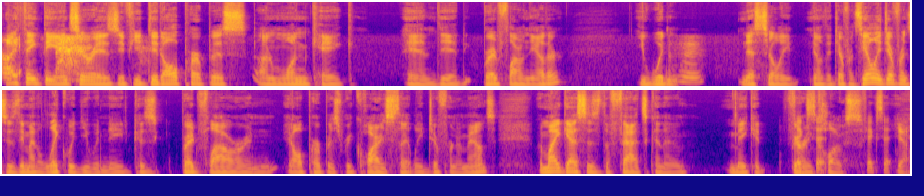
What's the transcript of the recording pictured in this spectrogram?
I think the answer is if you did all purpose on one cake and did bread flour on the other, you wouldn't mm-hmm. necessarily know the difference. The only difference is the amount of liquid you would need because bread flour and all purpose requires slightly different amounts. But my guess is the fat's going to make it very Fix it. close. Fix it. Yeah.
